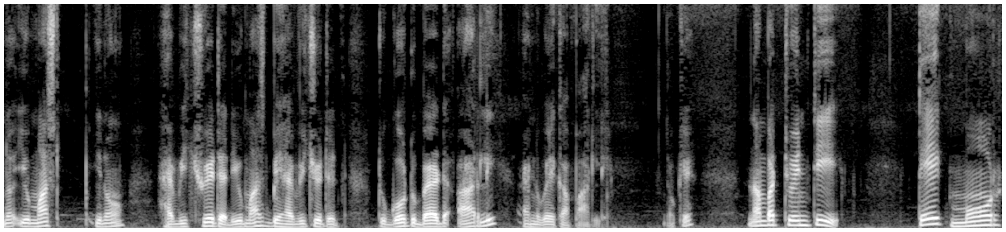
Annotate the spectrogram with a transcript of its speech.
know you must you know habituated you must be habituated to go to bed early and wake up early. Okay? Number 20 take more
